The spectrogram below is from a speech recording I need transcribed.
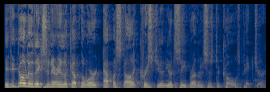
If you go to the dictionary and look up the word apostolic Christian, you'd see Brother and Sister Cole's picture.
